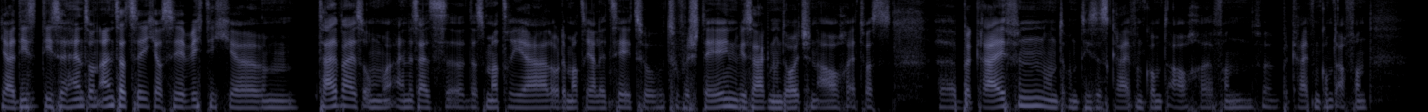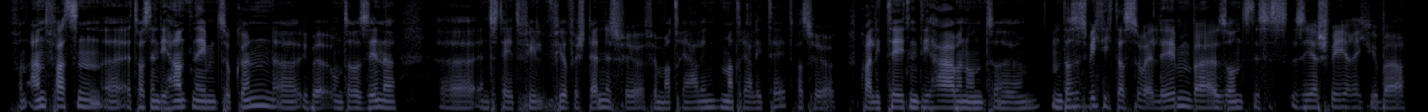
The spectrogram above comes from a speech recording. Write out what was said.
Ja, diese, diese Hands-on-Einsatz sehe ich als sehr wichtig, ähm, teilweise um einerseits äh, das Material oder Materialität zu, zu verstehen. Wir sagen im Deutschen auch etwas äh, begreifen und, und dieses Greifen kommt auch äh, von, Begreifen kommt auch von von Anfassen äh, etwas in die Hand nehmen zu können, äh, über unsere Sinne äh, entsteht viel, viel Verständnis für, für Materialien, Materialität, was für Qualitäten die haben. Und, ähm, und das ist wichtig, das zu erleben, weil sonst ist es sehr schwierig, über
